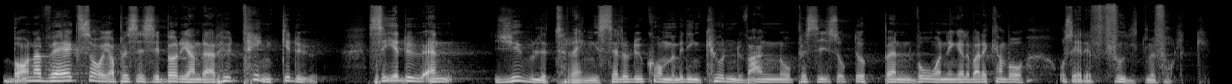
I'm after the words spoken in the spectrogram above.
Bana väg sa jag precis i början där. Hur tänker du? Ser du en julträngsel och du kommer med din kundvagn och precis åkt upp en våning eller vad det kan vara och så är det fullt med folk.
